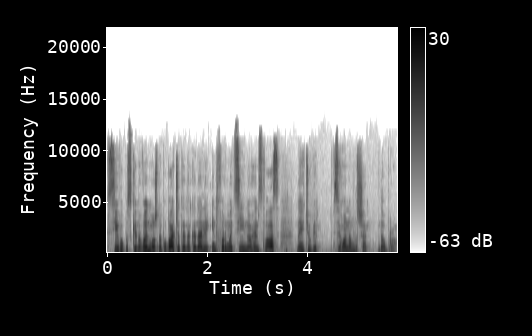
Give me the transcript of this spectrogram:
Всі випуски новин можна побачити на каналі інформаційного агентства АС на YouTube. Всього нам лише доброго.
